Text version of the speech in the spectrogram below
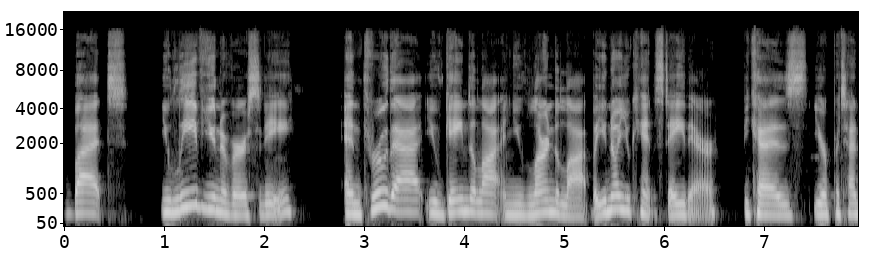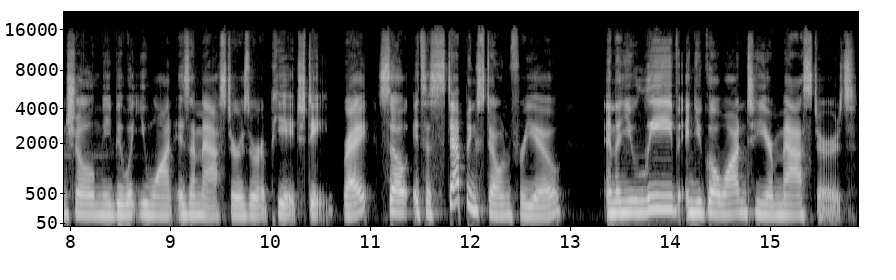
but you leave university, and through that, you've gained a lot and you've learned a lot, but you know you can't stay there because your potential, maybe what you want is a master's or a PhD, right? So it's a stepping stone for you. And then you leave and you go on to your master's.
